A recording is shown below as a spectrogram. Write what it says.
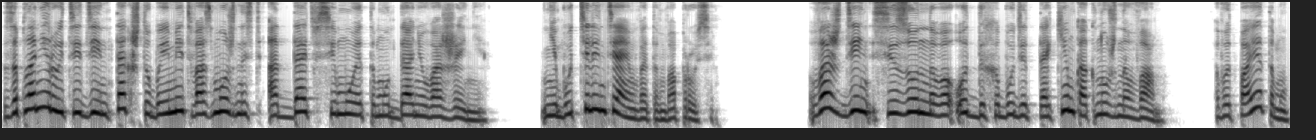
Запланируйте день так, чтобы иметь возможность отдать всему этому дань уважения. Не будьте лентяем в этом вопросе. Ваш день сезонного отдыха будет таким, как нужно вам. Вот поэтому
